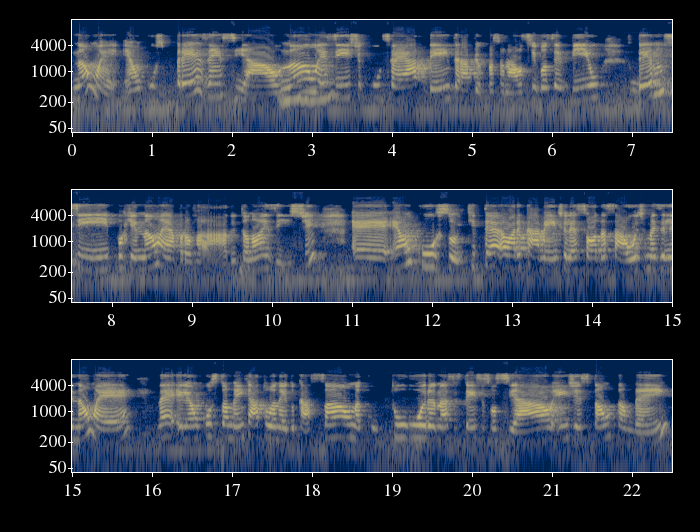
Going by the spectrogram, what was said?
Não é, é um curso presencial. Não existe curso EAD em terapia ocupacional. Se você viu, denuncie, porque não é aprovado, então não existe. É, é um curso que teoricamente ele é só da saúde, mas ele não é né? Ele é um curso também que atua na educação, na cultura, na assistência social, em gestão também.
